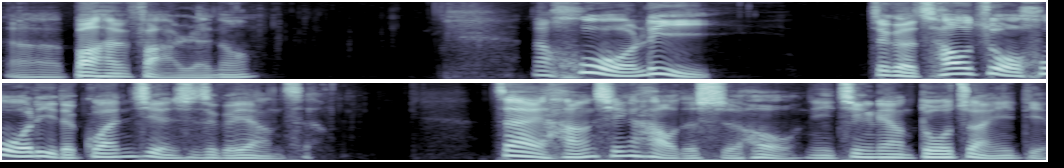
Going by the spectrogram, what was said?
呃，包含法人哦。那获利，这个操作获利的关键是这个样子。在行情好的时候，你尽量多赚一点；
